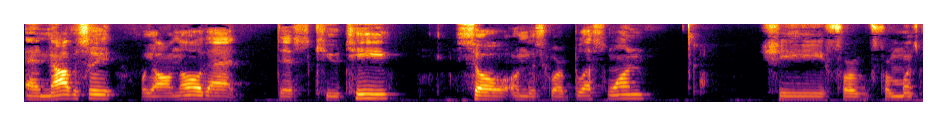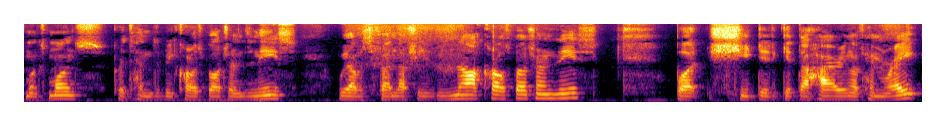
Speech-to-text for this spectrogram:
and obviously we all know that this QT, so underscore one she, for, for months, months, months, pretended to be Carlos Beltran's niece. We obviously found out she's not Carlos Beltran's niece, but she did get the hiring of him right.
